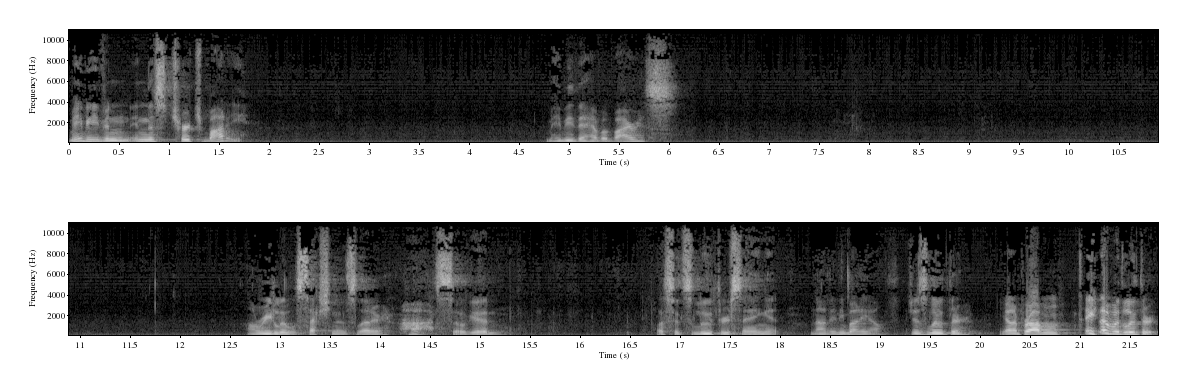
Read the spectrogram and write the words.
Maybe even in this church body. Maybe they have a virus. I'll read a little section of this letter. Ah, it's so good. Plus, it's Luther saying it, not anybody else. Just Luther. You got a problem? Take it up with Luther.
